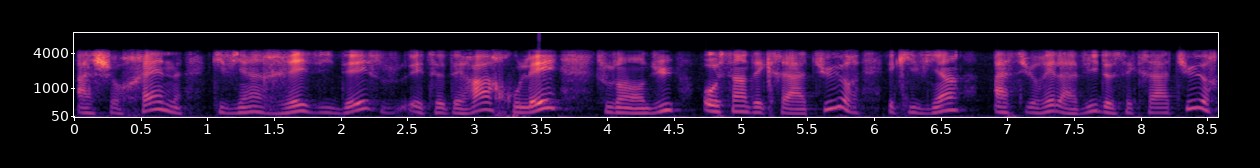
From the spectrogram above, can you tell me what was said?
Ashochen, qui vient résider, etc., rouler, sous-entendu, au sein des créatures, et qui vient assurer la vie de ces créatures,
